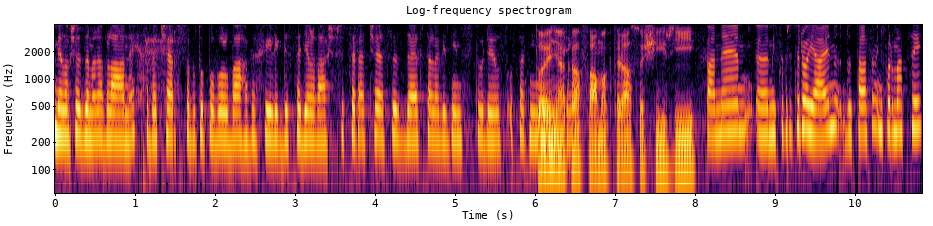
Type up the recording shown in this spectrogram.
Miloše Zemana v Lánech večer v sobotu po volbách ve chvíli, kdy seděl váš předseda ČSSD v televizním studiu s ostatními To je lídry. nějaká fáma, která se šíří. Pane eh, místo předsedo, já jen dostala jsem informaci,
